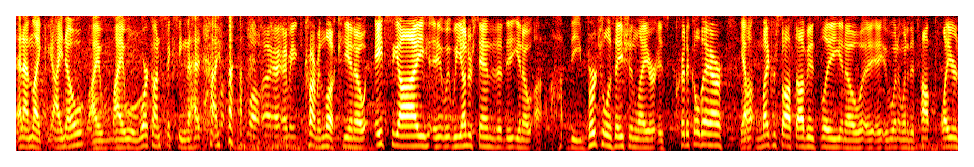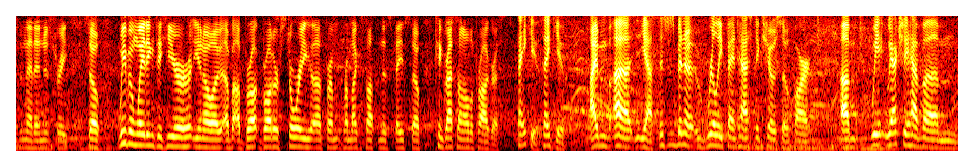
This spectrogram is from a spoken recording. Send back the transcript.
And I'm like, I know, I, I will work on fixing that. well, I, I, mean, Carmen, look, you know, HCI, it, we understand that the, you know, uh, the virtualization layer is critical there. Yep. Uh, Microsoft, obviously, you know, one of the top players in that industry. So we've been waiting to hear, you know, a, a broader story uh, from, from Microsoft in this space, so congrats on all the progress. Thank you, thank you. I'm, uh, yeah, this has been a really fantastic show so far. Um, we, we actually have um,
